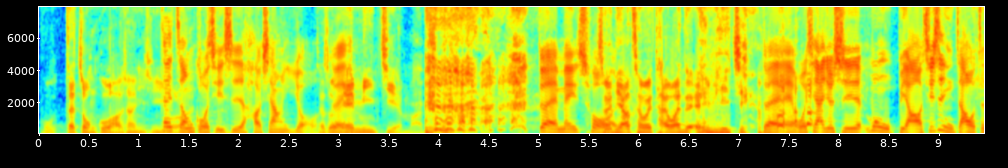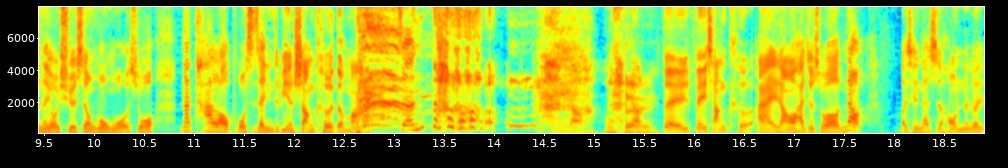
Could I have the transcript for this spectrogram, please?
我在中国好像已经有，在中国其实好像有，叫做 Amy 姐嘛，对，对，没错。所以你要成为台湾的 Amy 姐，对我现在就是目标。其实你知道，我真的有学生问我说：“那他老婆是在你这边上课的吗？” 真的。然后 OK，对，非常可爱。然后他就说：“那。”而且那时候那个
